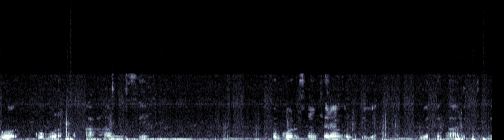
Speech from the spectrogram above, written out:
Gue gue kurang paham sih. Gue harus ngincar yang itu ya? Gue tertarik gitu.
